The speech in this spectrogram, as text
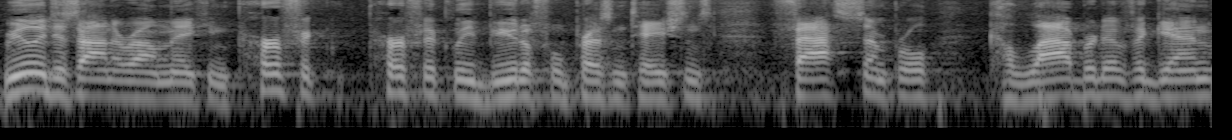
Really designed around making perfect, perfectly beautiful presentations, fast, simple, collaborative again,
